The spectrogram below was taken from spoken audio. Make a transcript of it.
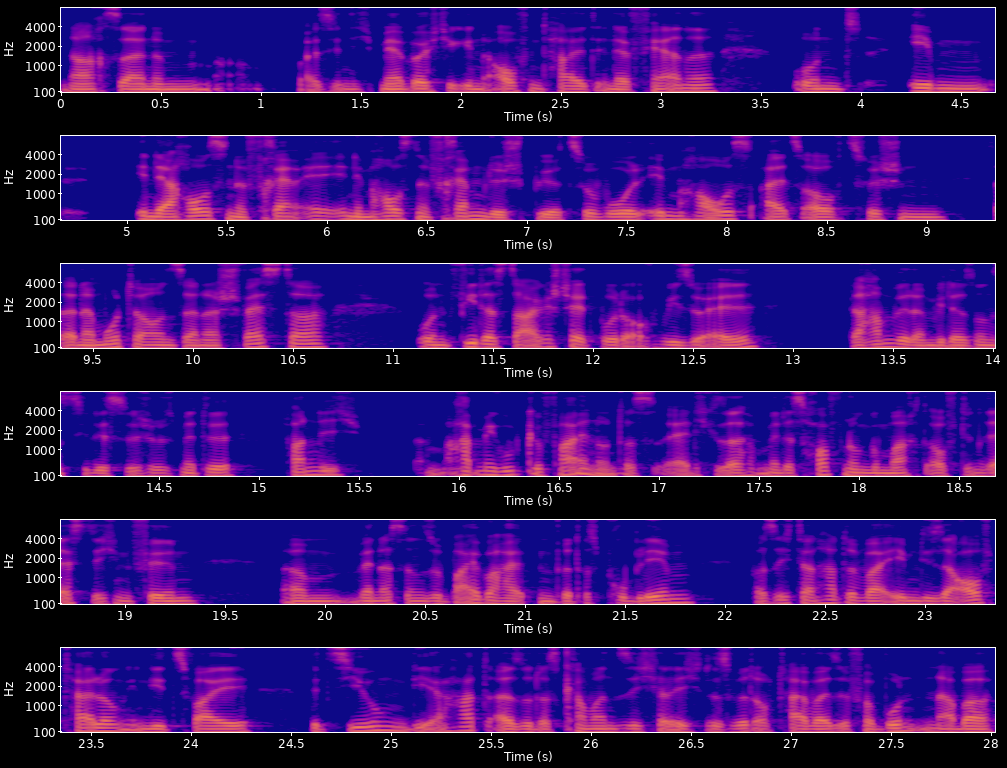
nach seinem, weiß ich nicht, mehrwöchigen Aufenthalt in der Ferne und eben in, der Haus eine äh, in dem Haus eine Fremde spürt, sowohl im Haus als auch zwischen seiner Mutter und seiner Schwester. Und wie das dargestellt wurde, auch visuell, da haben wir dann wieder so ein stilistisches Mittel, fand ich ähm, hat mir gut gefallen und das, ehrlich gesagt, hat mir das Hoffnung gemacht auf den restlichen Film, ähm, wenn das dann so beibehalten wird. Das Problem, was ich dann hatte, war eben diese Aufteilung in die zwei Beziehungen, die er hat. Also das kann man sicherlich, das wird auch teilweise verbunden, aber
